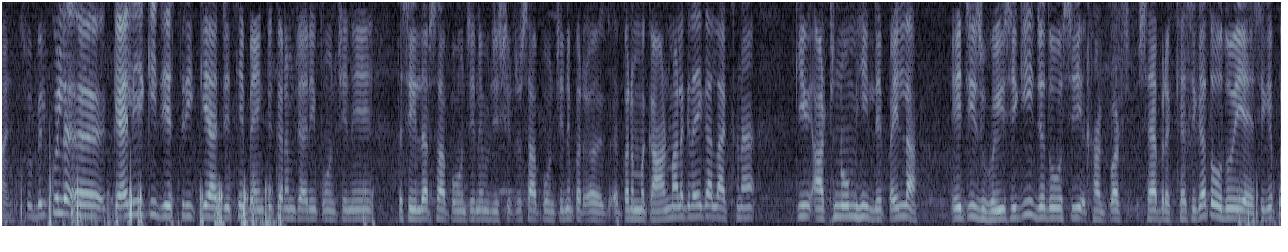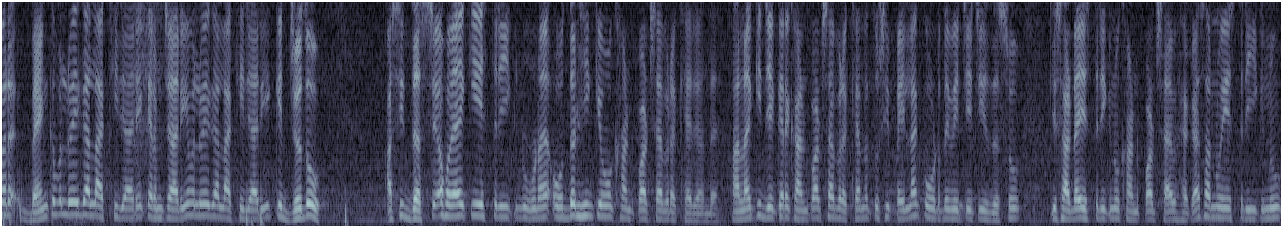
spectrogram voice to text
ਹਾਂਜੀ। ਸੋ ਬਿਲਕੁਲ ਅ, ਕਹਿ ਲਈਏ ਕਿ ਜਿਸ ਤਰੀਕੇ ਅੱਜ ਇੱਥੇ ਬੈਂਕ ਕਰਮਚਾਰੀ ਪਹੁੰਚੇ ਨੇ ਤਹਿਸੀਲਦਾਰ ਸਾਹਿਬ ਪਹੁੰਚੇ ਨੇ ਮੈਜਿਸਟ੍ਰੇਟਰ ਸਾਹਿਬ ਪਹੁੰਚੇ ਨੇ ਪਰ ਅ, ਪਰ ਮਕਾਨ ਮਾਲਕ ਦਾ ਇਹ ਗੱਲ ਆਖਣਾ ਕਿ 8-9 ਮਹੀਨੇ ਪਹਿਲਾਂ ਇਹ ਚੀਜ਼ ਹੋਈ ਸੀਗੀ ਜਦੋਂ ਅਸੀਂ ਅਖੰਡ ਪਾਠ ਸਾਹਿਬ ਰੱਖਿਆ ਸੀਗਾ ਤਾਂ ਉਦੋਂ ਇਹ ਆਏ ਸੀਗੇ। ਪਰ ਬੈਂਕ ਵੱਲੋਂ ਇਹ ਗੱਲ ਆਖੀ ਜਾ ਰਹੀ ਹੈ ਕਰਮਚਾਰੀਆਂ ਵੱਲੋਂ ਇਹ ਗੱਲ ਆਖੀ ਜਾ ਰਹੀ ਹੈ ਕਿ ਜਦੋਂ ਅਸੀਂ ਦੱਸਿਆ ਹੋਇਆ ਕਿ ਇਸ ਤਰੀਕ ਨੂੰ ਹੋਣਾ ਉਦੋਂ ਹੀ ਕਿਉਂ ਅਖੰਡ ਪਾਠ ਸਾਹਿਬ ਰੱਖਿਆ ਜਾਂਦਾ ਹੈ? ਹਾਲਾਂਕਿ ਜੇਕਰ ਅਖੰਡ ਪਾਠ ਸਾਹਿਬ ਰੱਖਿਆ ਤਾਂ ਤੁਸੀਂ ਪਹਿਲਾਂ ਕੋਰਟ ਦੇ ਵਿੱਚ ਇਹ ਚੀਜ਼ ਦੱਸੋ ਕਿ ਸਾਡਾ ਇਸ ਤਰੀਕ ਨੂੰ ਅਖੰਡ ਪਾਠ ਸਾਹਿਬ ਹੈਗਾ। ਸਾਨੂੰ ਇਸ ਤਰੀਕ ਨੂੰ,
